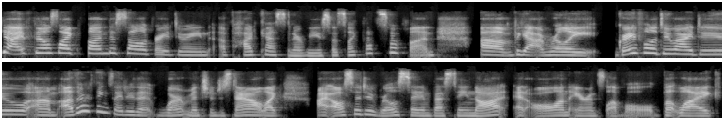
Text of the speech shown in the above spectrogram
Yeah, it feels like fun to celebrate doing a podcast interview. So it's like, that's so fun. Um, but yeah, I'm really grateful to do what I do. Um, other things I do that weren't mentioned just now, like I also do real estate investing, not at all on Erinn's level, but like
